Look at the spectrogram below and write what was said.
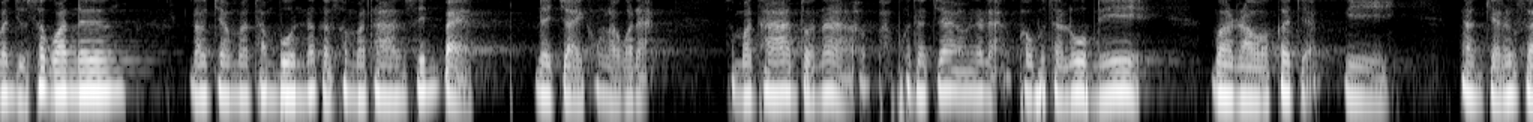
วันหยุดสักวันหนึ่งเราจะมาทำบุญแล้วกับสมทานศีลแปดในใจของเราก็ได้ สมทานตัวหน้าพระพุทธเจ้านั่นแหละพระพุทธรูปนี้ ว่าเราก็จะมีตั้งใจรักษา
